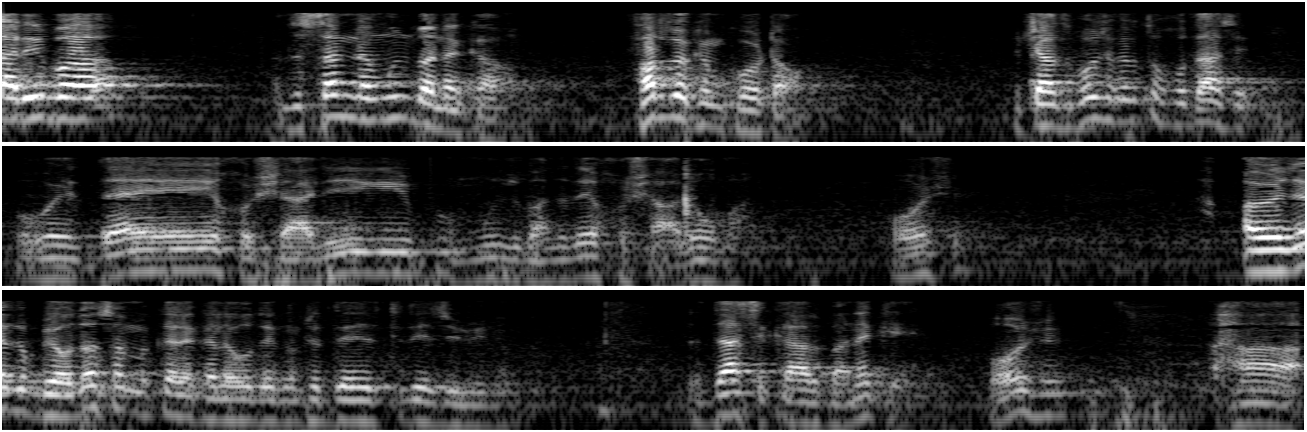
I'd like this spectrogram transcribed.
غریب د سن نمون بنه کاو فرض کوم کوټاو چې تاسو پوښتنه کوي ته خدا سي وې د خوشحالي په موږ باندې خوشاله ما خوش او ځکه بیا د سم کله کله و دې کوم چې دې دې زوینم دا څه کار باندې کې خوش ها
